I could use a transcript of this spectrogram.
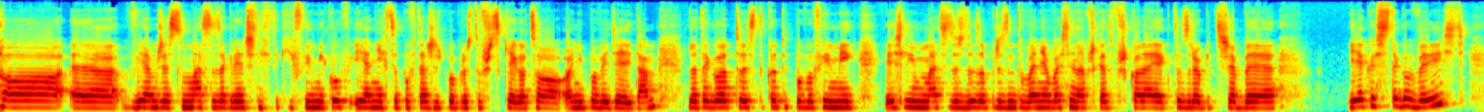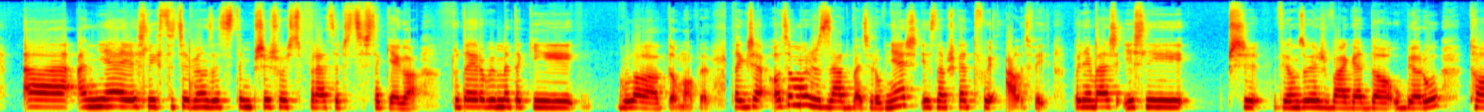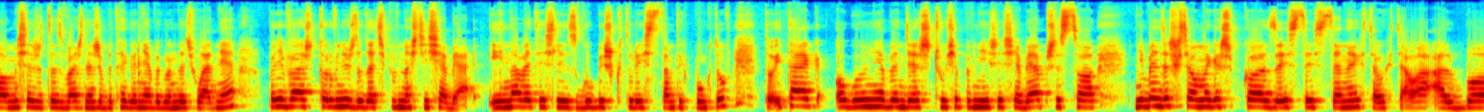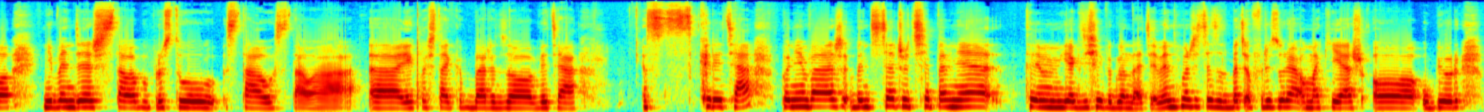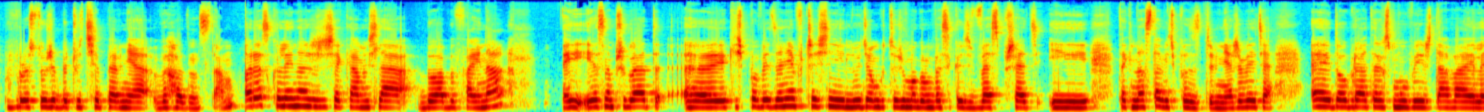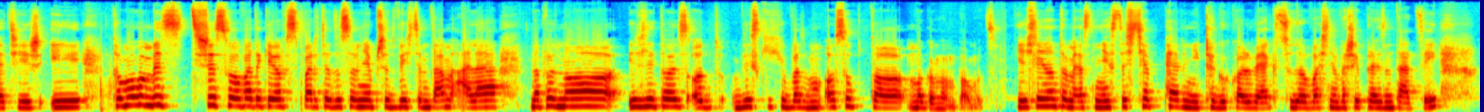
to e, wiem, że jest masy zagranicznych takich filmików i ja nie chcę powtarzać po prostu wszystkiego, co oni powiedzieli tam. Dlatego to jest tylko typowo filmik, jeśli macie coś do zaprezentowania właśnie na przykład w szkole, jak to zrobić, żeby jakoś z tego wyjść, a, a nie jeśli chcecie wiązać z tym przyszłość pracy czy coś takiego. Tutaj robimy taki glow up domowy. Także o co możesz zadbać również jest na przykład twój outfit, ponieważ jeśli przywiązujesz wagę do ubioru, to myślę, że to jest ważne, żeby tego nie wyglądać ładnie, ponieważ to również doda ci pewności siebie. I nawet jeśli zgubisz któryś z tamtych punktów, to i tak ogólnie będziesz czuł się pewniejszy siebie, przez co nie będziesz chciał mega szybko zejść z tej sceny, chciał, chciała, albo nie będziesz stała po prostu, stał, stała e, jakoś tak bardzo, wiecie, skrycia, ponieważ będziecie czuć się pewnie tym, jak dzisiaj wyglądacie, więc możecie zadbać o fryzurę, o makijaż, o ubiór, po prostu, żeby czuć się pewnie wychodząc tam. Oraz kolejna rzecz, jaka myślę byłaby fajna, jest na przykład e, jakieś powiedzenie wcześniej ludziom, którzy mogą was jakoś wesprzeć i tak nastawić pozytywnie, że wiecie, ej dobra, teraz mówisz, dawaj, lecisz i to mogą być trzy słowa takiego wsparcia dosłownie przed wyjściem tam, ale na pewno jeśli to jest od bliskich chyba osób, to mogą wam pomóc. Jeśli natomiast nie jesteście pewni czegokolwiek co do właśnie waszej prezentacji,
